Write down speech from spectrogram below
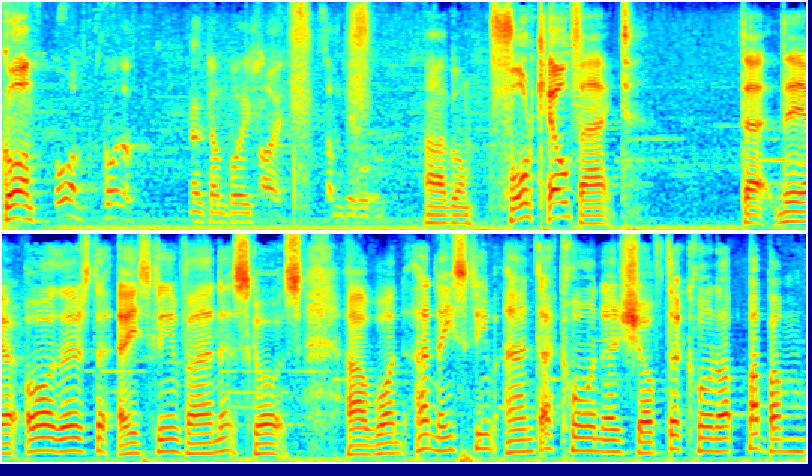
Got him. Got him, got him. Well done, boys. Oh, somebody got him. I got him. Four kill. Fact that there. Oh, there's the ice cream van at Scott's. I want an ice cream and a cone and shove the cone up my bum.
